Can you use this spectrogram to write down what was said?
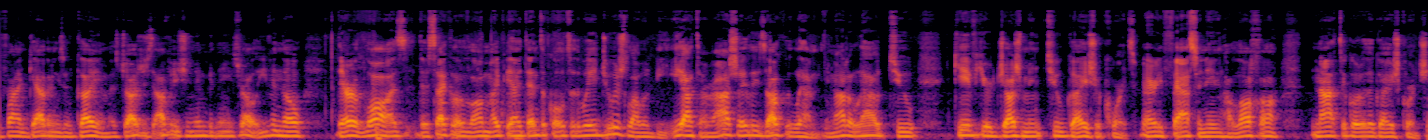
find gatherings of goyim as judges. Even though their laws, their secular law, might be identical to the way Jewish law would be. You're not allowed to give your judgment to Gaisha courts. Very fascinating halacha not to go to the Gaish court. These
